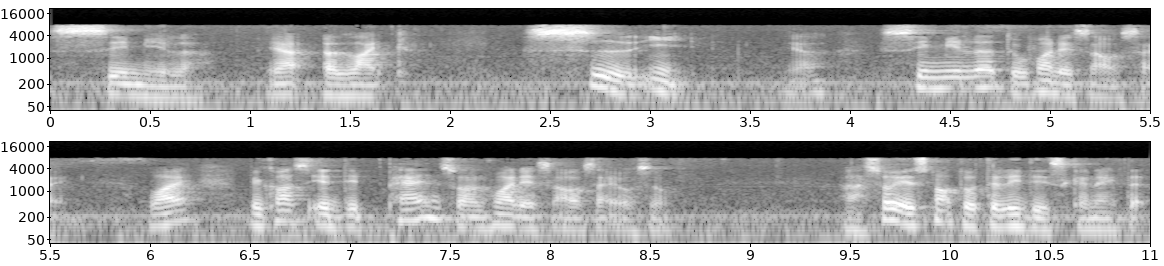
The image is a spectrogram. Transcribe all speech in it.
similar, yeah, alike. 似义, yeah, similar to what is outside. Why? Because it depends on what is outside also. Uh, so it's not totally disconnected.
